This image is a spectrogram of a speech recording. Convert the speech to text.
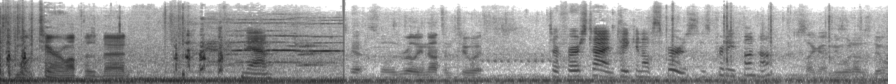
It won't tear them up as bad. yeah. Yeah, so there's really nothing to it. It's our first time taking off spurs. It's pretty fun, huh? It's like I knew what I was doing.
